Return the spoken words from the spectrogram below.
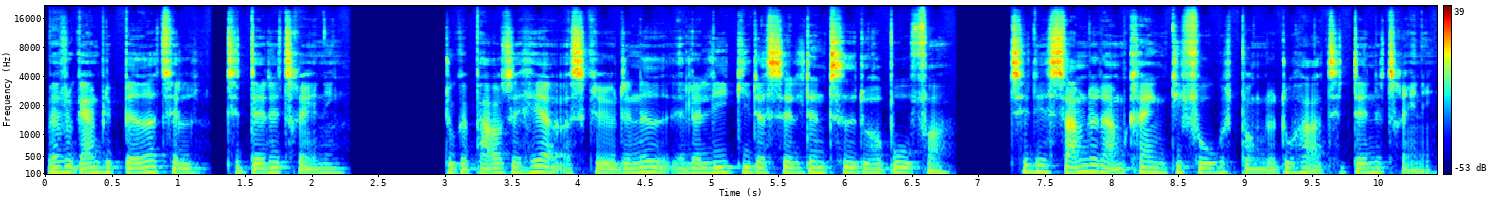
Hvad vil du gerne blive bedre til til denne træning? Du kan pause her og skrive det ned, eller lige give dig selv den tid, du har brug for, til at samle dig omkring de fokuspunkter, du har til denne træning.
